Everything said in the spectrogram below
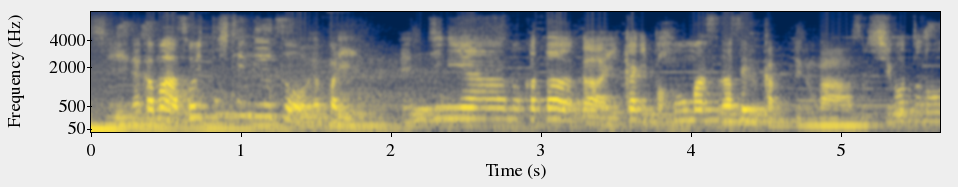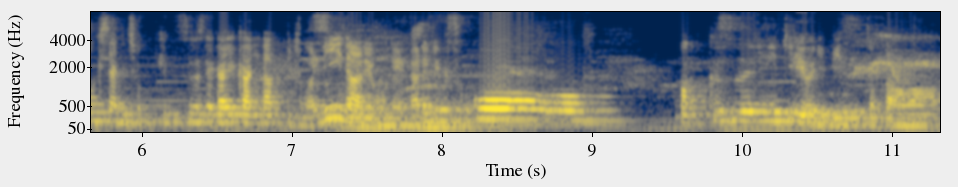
し、なんかまあそういった視点で言うとやっぱりエンジニアの方がいかにパフォーマンス出せるかっていうのがその仕事の大きさに直結する世界観になってきて、まあ、 Leaner でもねなるべくそこをマックスにできるようにビズとかは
